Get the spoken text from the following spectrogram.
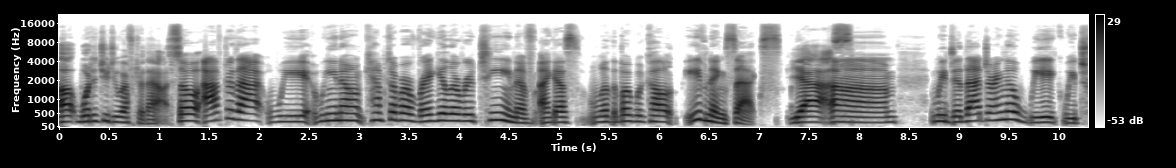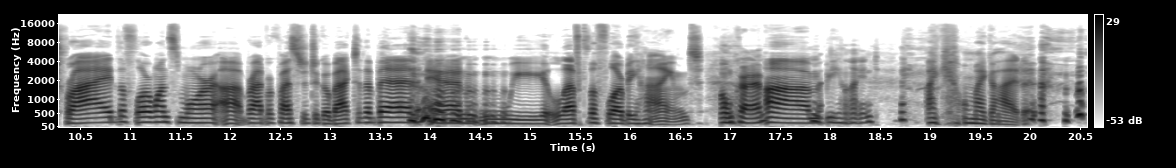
Uh, what did you do after that? So after that, we, we, you know, kept up our regular routine of, I guess, what the book would call evening sex. Yes. Um, we did that during the week. We tried the floor once more. Uh, Brad requested to go back to the bed, and we left the floor behind. Okay. Um, Behind. I ca- oh my god.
